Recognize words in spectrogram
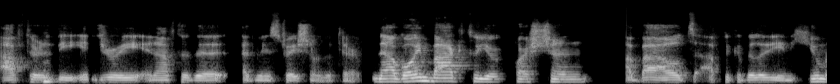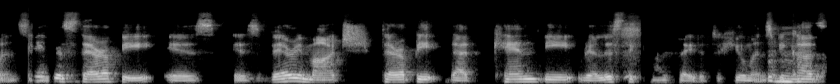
after the injury and after the administration of the therapy. Now, going back to your question about applicability in humans, I think this therapy is, is very much therapy that can be realistically translated to humans mm-hmm. because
